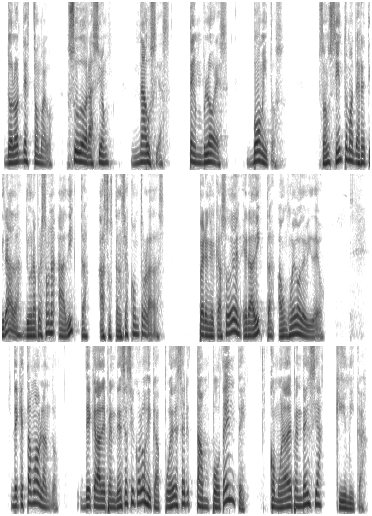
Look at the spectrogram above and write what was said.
dolor de estómago, sudoración, náuseas, temblores, vómitos. Son síntomas de retirada de una persona adicta a sustancias controladas. Pero en el caso de él, era adicta a un juego de video. ¿De qué estamos hablando? De que la dependencia psicológica puede ser tan potente como una dependencia química.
